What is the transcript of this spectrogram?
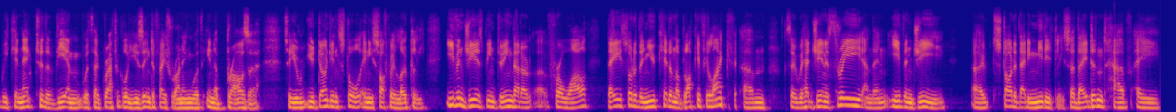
We connect to the VM with a graphical user interface running within a browser. So you, you don't install any software locally. EVE-NG has been doing that uh, for a while they sort of the new kid on the block, if you like. Um, so we had GNS3 and then EVE-NG uh, started that immediately. So they didn't have a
